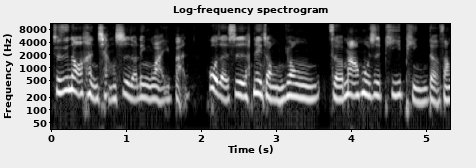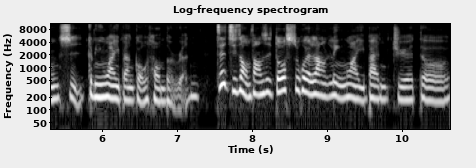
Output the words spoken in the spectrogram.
就是那种很强势的另外一半。或者是那种用责骂或是批评的方式跟另外一半沟通的人，这几种方式都是会让另外一半觉得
